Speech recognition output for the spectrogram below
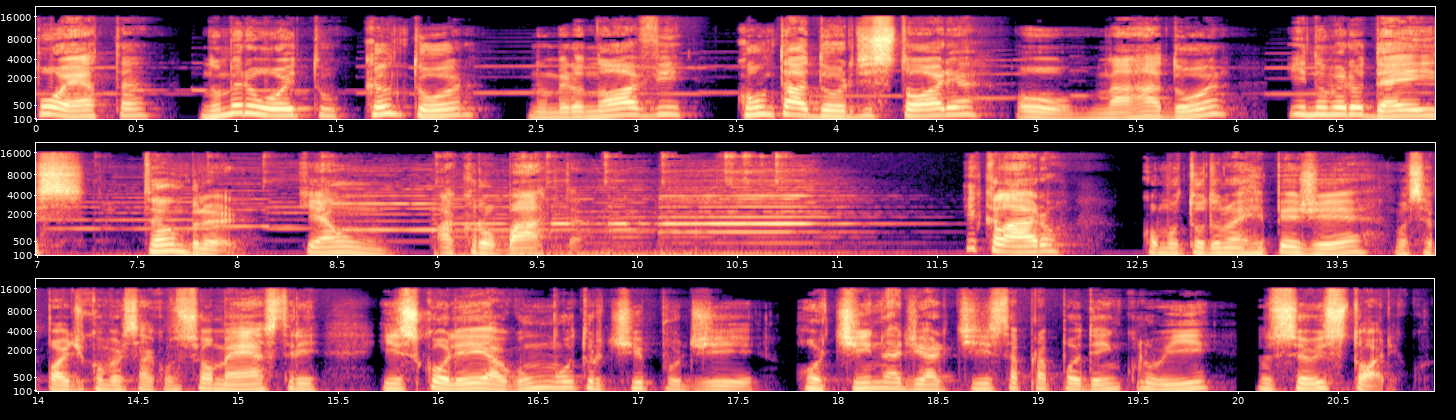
poeta. Número 8, cantor. Número 9, contador de história ou narrador, e número 10, Tumblr, que é um acrobata. E claro, como tudo no RPG, você pode conversar com seu mestre e escolher algum outro tipo de rotina de artista para poder incluir no seu histórico.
